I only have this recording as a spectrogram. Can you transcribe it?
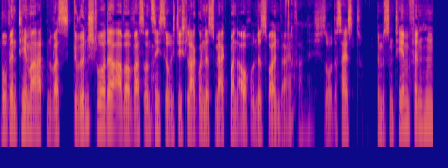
wo wir ein Thema hatten, was gewünscht wurde, aber was uns nicht so richtig lag und das merkt man auch und das wollen wir einfach nicht. So, das heißt, wir müssen Themen finden.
